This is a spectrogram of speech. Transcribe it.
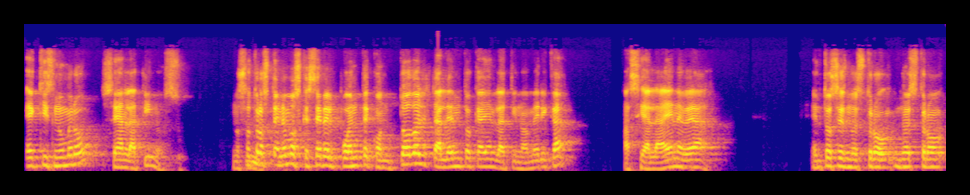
X número sean latinos? Nosotros mm. tenemos que ser el puente con todo el talento que hay en Latinoamérica hacia la NBA. Entonces, nuestro, nuestro,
